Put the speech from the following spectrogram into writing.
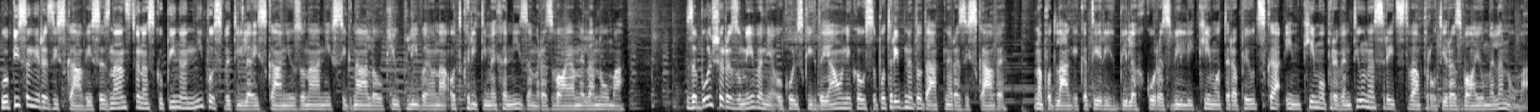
V opisani raziskavi se znanstvena skupina ni posvetila iskanju zonanjih signalov, ki vplivajo na odkriti mehanizem razvoja melanoma. Za boljše razumevanje okoljskih dejavnikov so potrebne dodatne raziskave, na podlagi katerih bi lahko razvili kemoterapevtska in kemopreventivna sredstva proti razvoju melanoma.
